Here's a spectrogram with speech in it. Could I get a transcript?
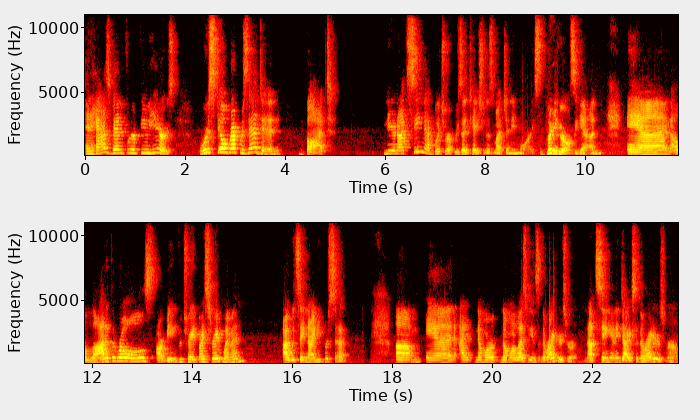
and has been for a few years. We're still represented, but you're not seeing that butch representation as much anymore. It's the pretty girls again. And a lot of the roles are being portrayed by straight women. I would say 90%. Um, and I no more no more lesbians in the writers' room. Not seeing any dykes in the writers' room.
